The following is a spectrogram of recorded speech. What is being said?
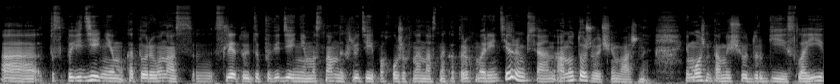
а, с поведением, которое у нас э, следует за поведением основных людей, похожих на нас, на которых мы ориентируемся, оно тоже очень важное. И можно там еще другие слои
